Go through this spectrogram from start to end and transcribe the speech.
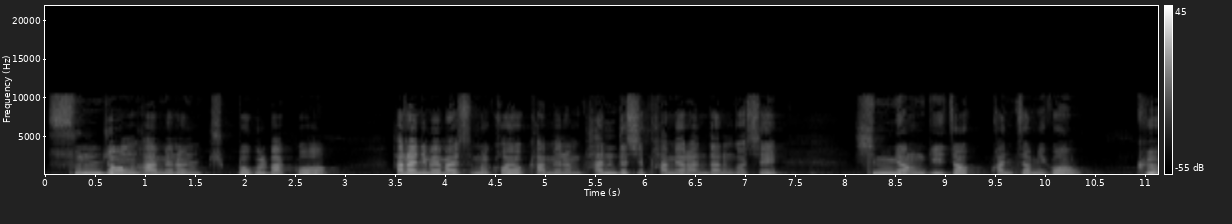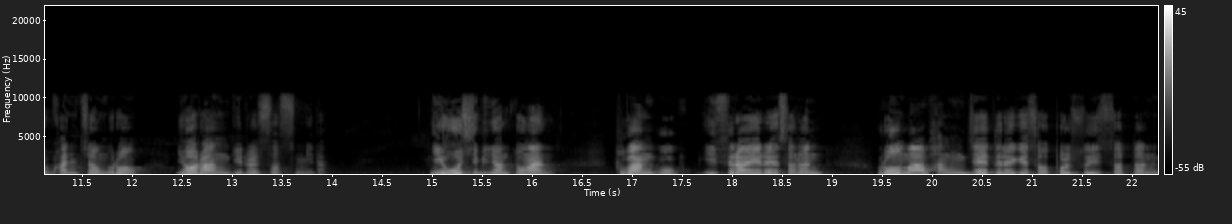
순종하면은 축복을 받고 하나님의 말씀을 거역하면은 반드시 파멸한다는 것이 신명기적 관점이고 그 관점으로 열왕기를 썼습니다. 이 52년 동안 북왕국 이스라엘에서는 로마 황제들에게서 볼 수 있었던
